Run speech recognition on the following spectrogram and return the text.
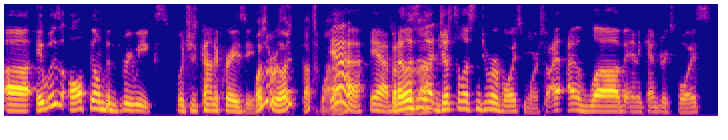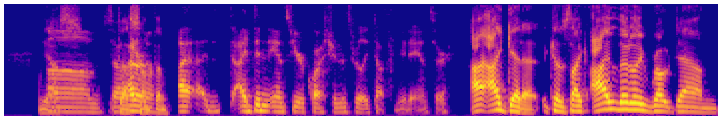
uh it was all filmed in three weeks which is kind of crazy Was it really? That's wild. yeah yeah but i know listened to that. that just to listen to her voice more so i, I love anna kendrick's voice Yes. um so i don't something. I, I i didn't answer your question it's really tough for me to answer I, I get it because like I literally wrote down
